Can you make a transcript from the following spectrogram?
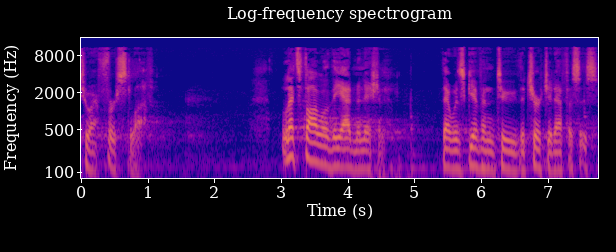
to our first love. Let's follow the admonition that was given to the church at Ephesus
